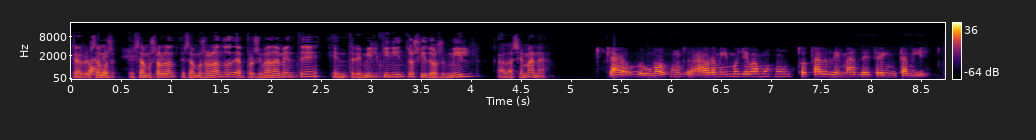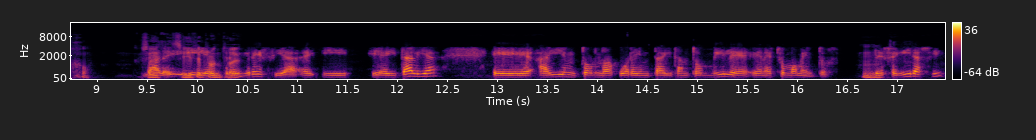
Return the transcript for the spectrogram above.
Claro, estamos, estamos, hablando, estamos hablando de aproximadamente entre 1.500 y 2.000 a la semana. Claro, ahora mismo llevamos un total de más de 30.000. ¿Vale? y entre ¿eh? Grecia e, y, Italia eh, hay en torno a cuarenta y tantos mil en estos momentos. De seguir así,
